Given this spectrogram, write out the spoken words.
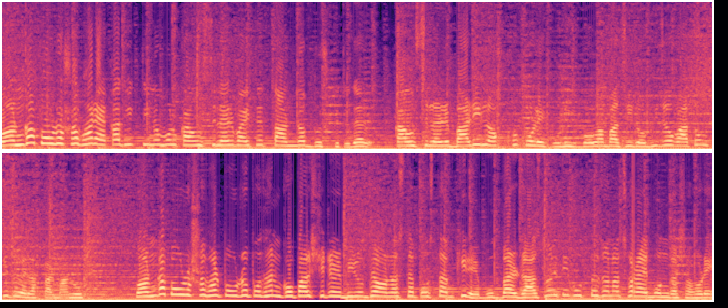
বনগাঁ পৌরসভার একাধিক তৃণমূল কাউন্সিলের বাড়িতে তাণ্ডব দুষ্কৃতীদের। কাউন্সিলরের বাড়ি লক্ষ্য করে গুলি, বোমাবাজির অভিযোগ আতঙ্কিত এলাকার মানুষ। বনগাঁ পৌরসভার পৌরপ্রধান গোপাল শেঠের বিরুদ্ধে অনাস্থা প্রস্তাব ঘিরে বুধবার রাজনৈতিক উত্তেজনা ছড়ায় বনগাঁ শহরে।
